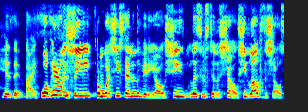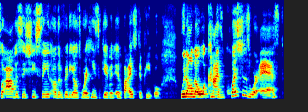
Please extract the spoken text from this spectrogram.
his advice. Well, apparently she, from what she said in the video, she listens to the show. She loves the show. So obviously she's seen other videos where he's given advice to people. We don't know what kinds of questions were asked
